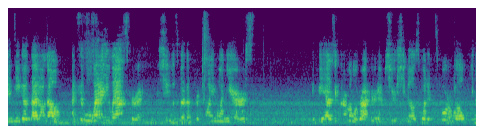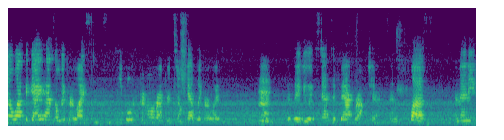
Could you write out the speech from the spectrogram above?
And he goes, I don't know. I said, well, why don't you ask her? If she was with him for 21 years. If he has a criminal record, I'm sure she knows what it's for. Well, you know what? The guy has a liquor license. People with criminal records don't get liquor licenses Hmm. because they do extensive background checks. And plus, and then he,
